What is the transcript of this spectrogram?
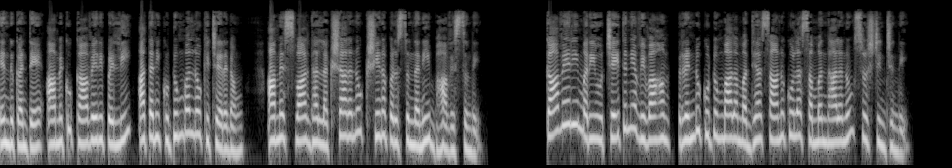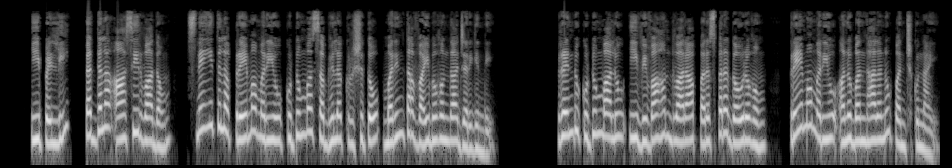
ఎందుకంటే ఆమెకు కావేరి పెళ్ళి అతని కుటుంబంలోకి చేరడం ఆమె స్వార్థ లక్ష్యాలను క్షీణపరుస్తుందని భావిస్తుంది. కావేరి మరియు చైతన్య వివాహం రెండు కుటుంబాల మధ్య సానుకూల సంబంధాలను సృష్టించింది. ఈ పెళ్ళి పెద్దల ఆశీర్వాదం స్నేహితుల ప్రేమ మరియు కుటుంబ సభ్యుల కృషితో మరింత వైభవంగా జరిగింది. రెండు కుటుంబాలు ఈ వివాహం ద్వారా పరస్పర గౌరవం ప్రేమ మరియు అనుబంధాలను పంచుకున్నాయి.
